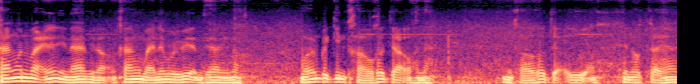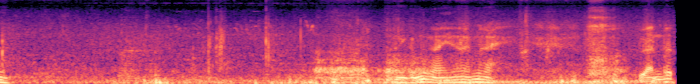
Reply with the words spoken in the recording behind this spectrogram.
ค้างมันไหวนั่นนี่นะพี่น้องค้างไหวในบริเวณแถวนี้เนาะเหมือนไปกินเขาเขาเจ้านะกินเขาเขาเจ้าเหลืองเห็นหลกไก่ให้อันนี้ก็เมื่อยนะเมื่อยเพื่อนเพิ่น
